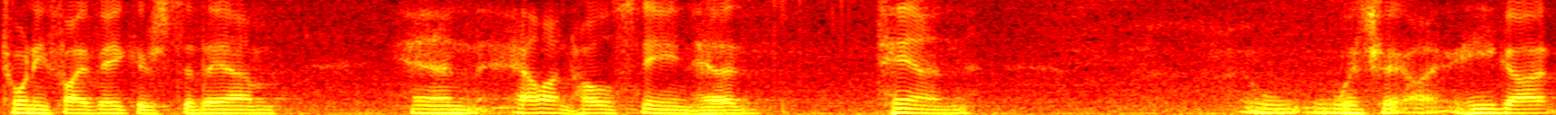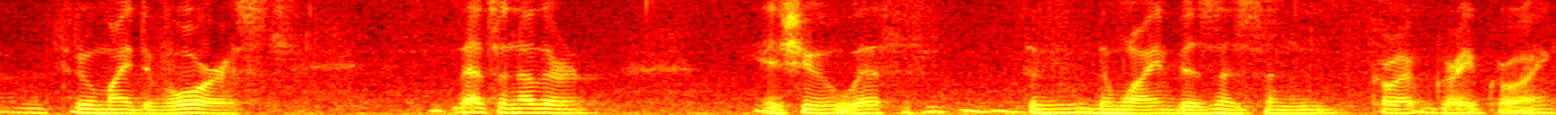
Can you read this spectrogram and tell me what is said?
25 acres to them, and Alan Holstein had 10 which he got through my divorce. That's another issue with the, the wine business and grape growing.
